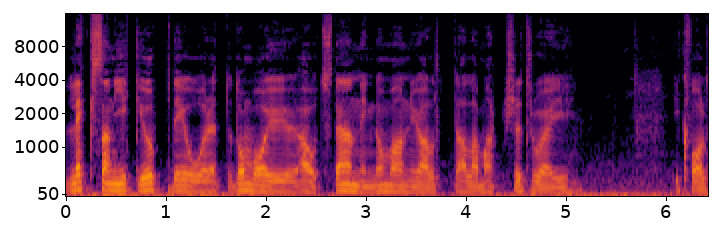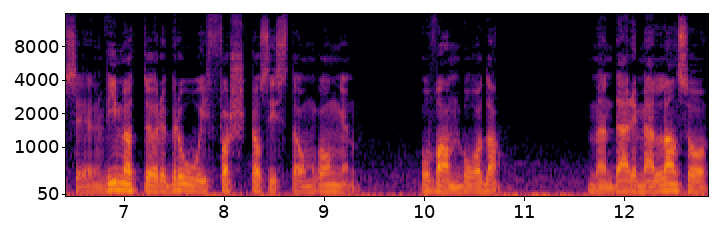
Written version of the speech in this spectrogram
Leksand gick ju upp det året och de var ju outstanding. De vann ju allt, alla matcher tror jag i, i kvalserien. Vi mötte Örebro i första och sista omgången. Och vann båda. Men däremellan så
